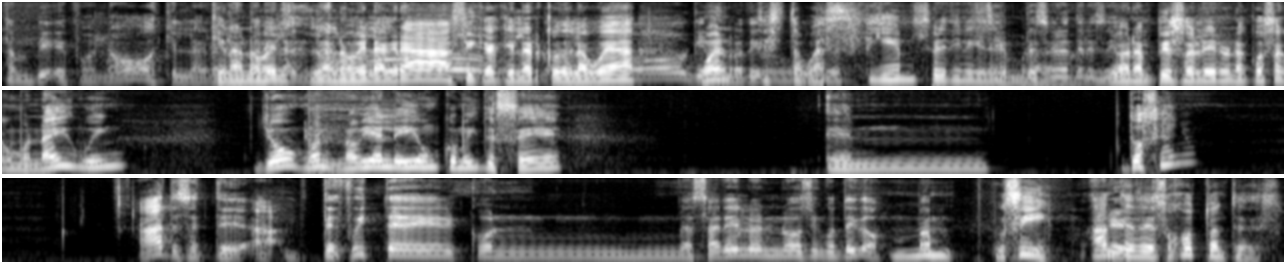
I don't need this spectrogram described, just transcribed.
también. Pues no, es que la, Que la novela, historia- la no, novela gráfica, que el arco de la weá. no, bueno, esta weá siempre tiene que tener siempre una melodrama. ahora empiezo a leer una cosa como Nightwing. Yo, bueno, no había leído un cómic de C en 12 años. Ah, te, te- ah, te fuiste con Nazarelo en el nuevo 52. Más- sí, antes de eso, justo antes de eso.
